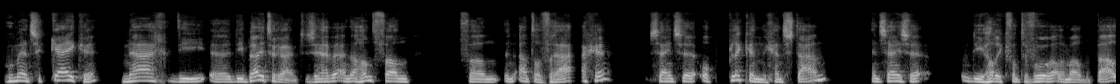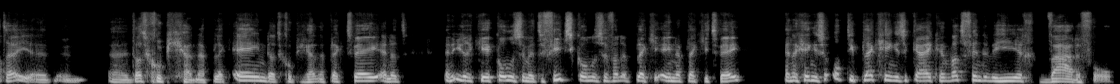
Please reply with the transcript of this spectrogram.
hoe mensen kijken naar die, uh, die buitenruimte. Ze hebben aan de hand van, van een aantal vragen, zijn ze op plekken gaan staan. En zijn ze, die had ik van tevoren allemaal bepaald. Hè. Uh, dat groepje gaat naar plek 1, dat groepje gaat naar plek 2. En, dat, en iedere keer konden ze met de fiets konden ze van plekje 1 naar plekje 2. En dan gingen ze op die plek gingen ze kijken, wat vinden we hier waardevol?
